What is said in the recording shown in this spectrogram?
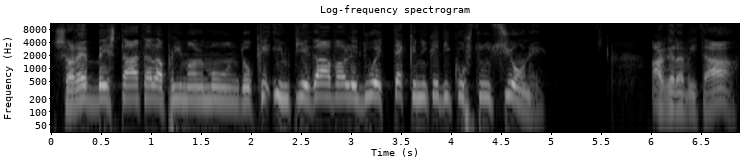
Sarebbe stata la prima al mondo che impiegava le due tecniche di costruzione. A gravità,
